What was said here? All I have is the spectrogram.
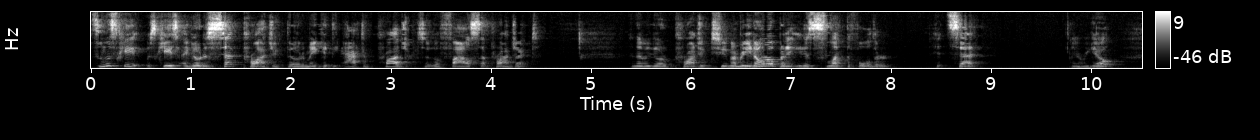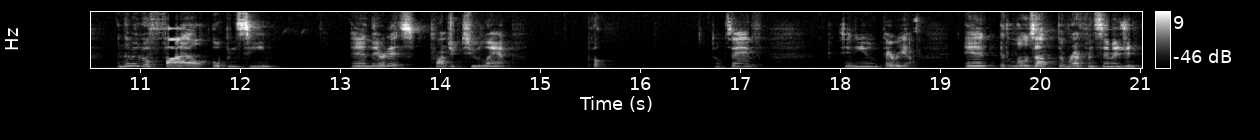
So in this case, this case, I go to set project though to make it the active project. So I go file set project, and then we go to project two. Remember, you don't open it, you just select the folder, hit set. There we go. And then we go file open scene, and there it is, project two lamp. Boom. Don't save. Continue. There we go. And it loads up the reference image and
